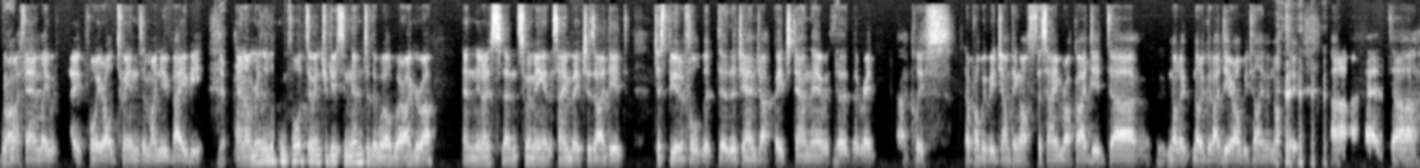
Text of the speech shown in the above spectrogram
with right. my family, with my four-year-old twins and my new baby. Yep. And I'm really looking forward to introducing them to the world where I grew up, and you know, and swimming at the same beach as I did. Just beautiful, the the, the Jan Juc beach down there with yep. the the red uh, cliffs. They'll probably be jumping off the same rock I did. Uh, not a not a good idea. I'll be telling them not to. uh, and uh,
